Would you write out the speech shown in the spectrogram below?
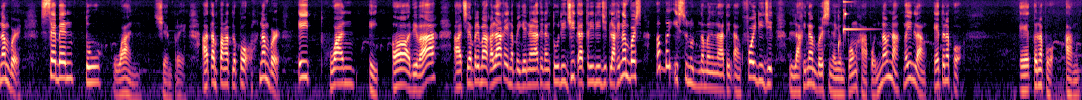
number 7, 2, 1. Siyempre. At ang pangatlo po, number 818. Oh, di ba? At siyempre mga kalaki, napigay na natin ang 2-digit at 3-digit lucky numbers. Abay, isunod naman na natin ang 4-digit lucky numbers ngayon pong hapon. Now na, ngayon lang. Eto na po. Eto na po ang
